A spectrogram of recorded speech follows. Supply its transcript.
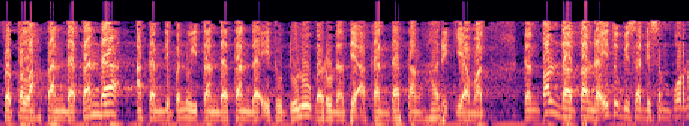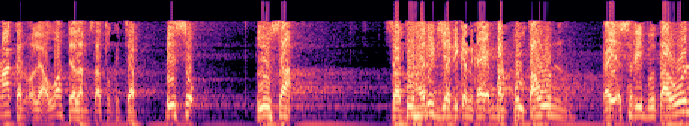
setelah tanda-tanda akan dipenuhi tanda-tanda itu dulu baru nanti akan datang hari kiamat dan tanda-tanda itu bisa disempurnakan oleh Allah dalam satu kejap besok lusa satu hari dijadikan kayak 40 tahun kayak 1000 tahun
